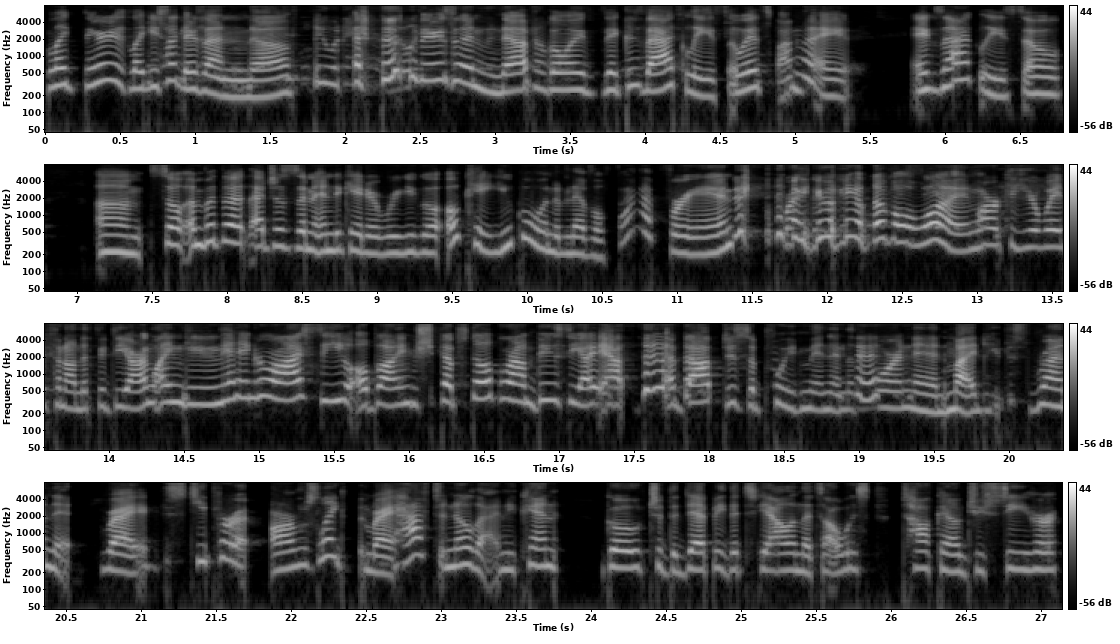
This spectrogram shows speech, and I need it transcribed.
like there like you said, there's enough there's enough going exactly. So it's fine. Exactly. So um, so, and but that, that's just an indicator where you go, okay, you go into level five, friend. right. You're at level one. Mark, you're waiting on the 50 yard line. And girl, I see you all buying your ships up around busy. I have about disappointment appointment in the morning. My, you just run it. Right. Just keep her at arm's length. Right. You have to know that. And you can't go to the deputy that's yelling, that's always talking out. You see her.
